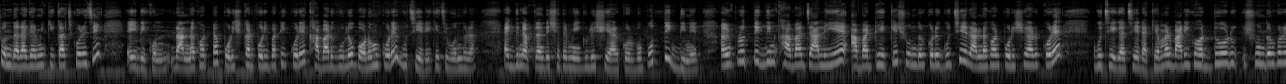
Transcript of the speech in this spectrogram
সন্ধ্যার আগে আমি কি কাজ করেছি? এই দেখুন, রান্নাঘরটা পরিষ্কার পরিপাটি করে, খাবারগুলো গরম করে গুছিয়ে রেখেছি বন্ধুরা। একদিন আপনাদের সাথে মেয়েগুলি শেয়ার করব প্রত্যেক দিনের। আমি প্রত্যেক দিন খাবার জ্বালিয়ে, আবার ঢেকে সুন্দর করে গুছিয়ে রান্নাঘর পরিষ্কার করে গুছিয়ে গাছিয়ে রাখি। আমার বাড়ি ঘর দোর সুন্দর করে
